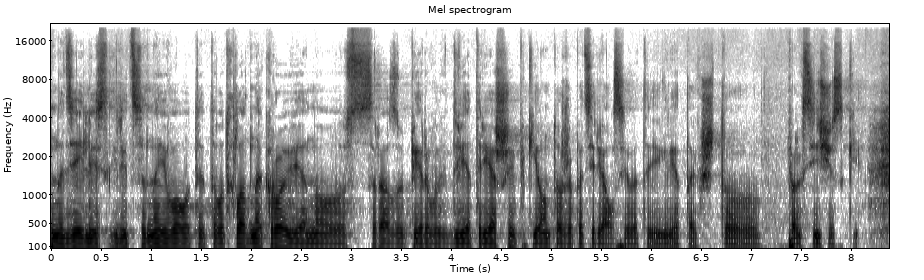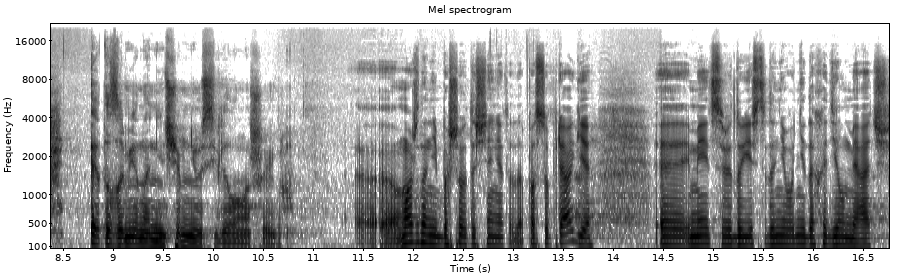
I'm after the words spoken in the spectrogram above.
Надеялись, говорится, на его вот это вот хладнокровие, но сразу первых две-три ошибки он тоже потерялся в этой игре, так что практически. Эта замена ничем не усилила нашу игру. Э, Можно небольшое уточнение тогда по Супряге? Э, Имеется в виду, если до него не доходил мяч,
